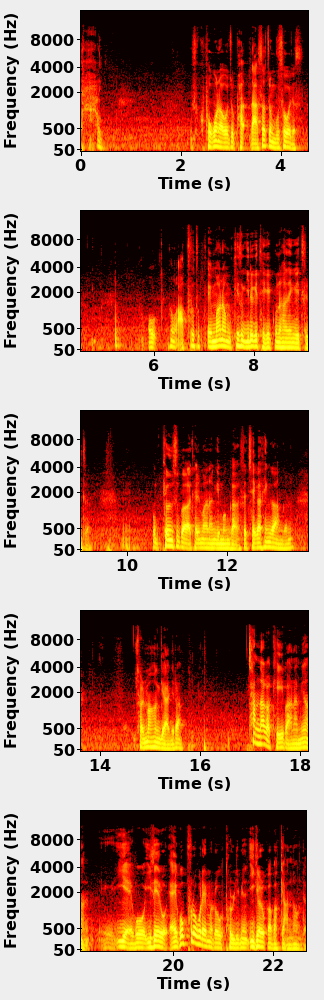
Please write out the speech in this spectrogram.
다. 보고 나고 좀 나서 좀 무서워졌어. 어, 그럼 앞으로도 웬만하면 계속 이렇게 되겠구나 하는 생각이 들더라고요. 변수가 될 만한 게 뭔가. 그래서 제가 생각한 거는 절망한 게 아니라 참나가 개입 안 하면 이 에고 이대로 에고 프로그램으로 돌리면 이 결과밖에 안 나온다.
